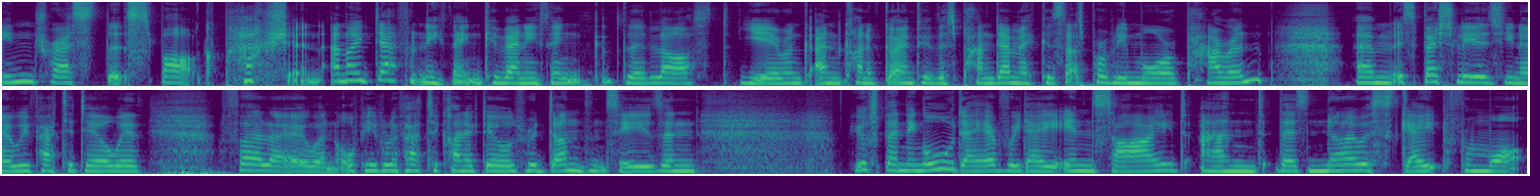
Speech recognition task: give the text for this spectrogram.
interests that spark passion. And I definitely think, if anything, the last year and, and kind of going through this pandemic is that's probably more apparent, um, especially as, you know, we've had to deal with furlough and or people have had to kind of deal with redundancies and you're spending all day every day inside and there's no escape from what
